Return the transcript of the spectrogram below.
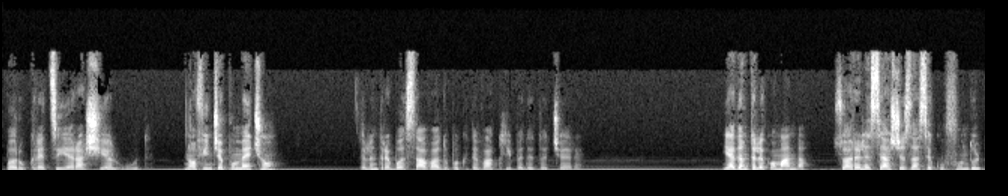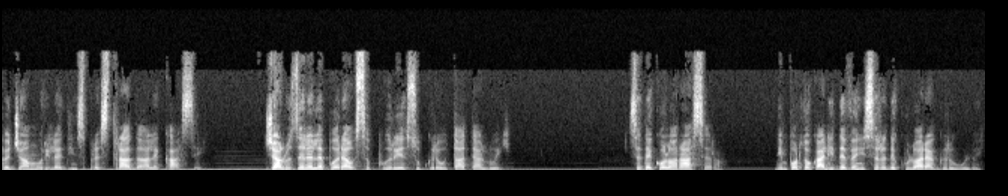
Părul crețâi era și el ud. Nu fi început meciul? Îl întrebă Sava după câteva clipe de tăcere. Ia dăm telecomanda. Soarele se așezase cu fundul pe geamurile dinspre stradă ale casei. Jaluzelele păreau să pârie sub greutatea lui. Se decoloraseră. Din portocalii deveniseră de culoarea grâului.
